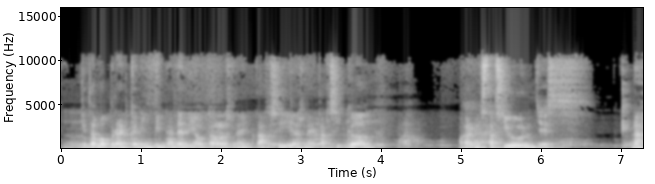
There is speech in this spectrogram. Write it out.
Hmm. kita mau berangkat ke Ningbing kan dari hotel harus naik taksi harus naik taksi ke apa namanya stasiun yes nah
